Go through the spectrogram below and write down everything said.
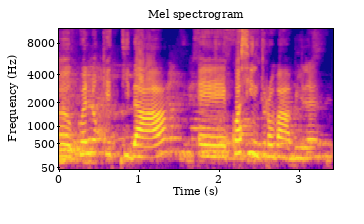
eh, quello che ti dà è quasi introvabile.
